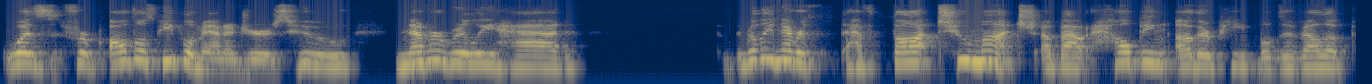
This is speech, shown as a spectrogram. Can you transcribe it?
was for all those people managers who never really had really never have thought too much about helping other people develop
